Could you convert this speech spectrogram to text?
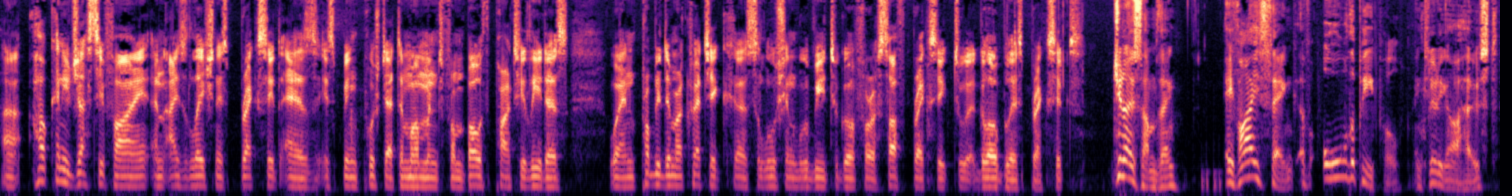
Uh, how can you justify an isolationist Brexit as is being pushed at the moment from both party leaders, when probably democratic uh, solution will be to go for a soft Brexit to a globalist Brexit? Do you know something? If I think of all the people, including our host,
